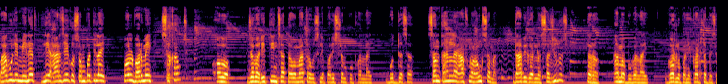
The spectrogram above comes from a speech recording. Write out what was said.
बाबुले मेहनतले आर्जेको सम्पत्तिलाई पलभरमै सकाउँछ अब जब रित्तिन्छ तब मात्र उसले परिश्रमको फललाई बुझ्दछ सन्तानलाई आफ्नो अंशमा दावी गर्न सजिलो छ। तर आमा बुबालाई गर्नुपर्ने कर्तव्य छ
